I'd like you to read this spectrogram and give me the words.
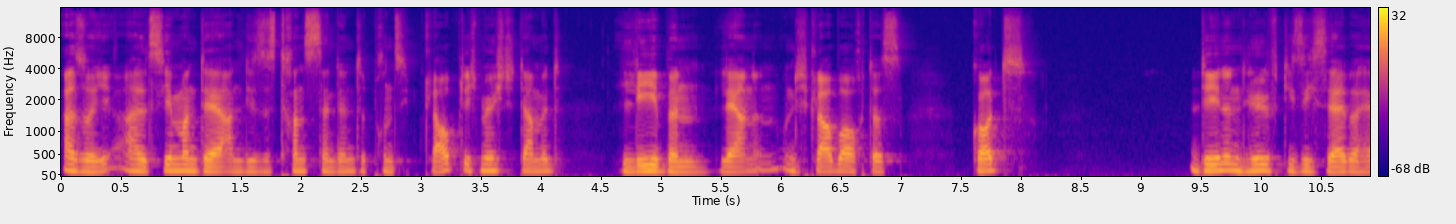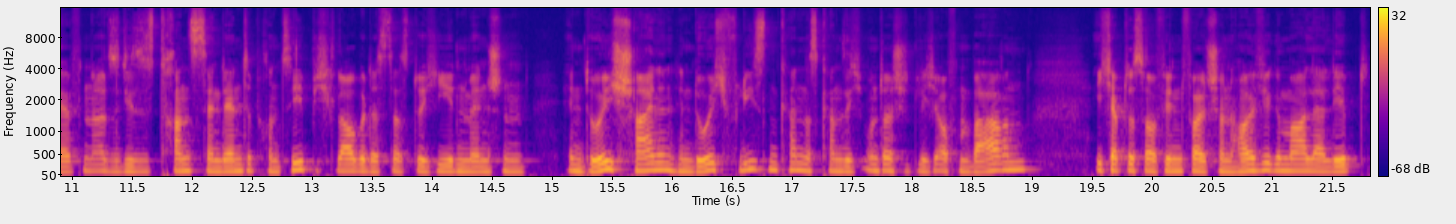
Also als jemand, der an dieses transzendente Prinzip glaubt, ich möchte damit leben lernen. Und ich glaube auch, dass Gott denen hilft, die sich selber helfen. Also dieses transzendente Prinzip, ich glaube, dass das durch jeden Menschen hindurch scheinen, hindurch fließen kann. Das kann sich unterschiedlich offenbaren. Ich habe das auf jeden Fall schon häufige Male erlebt,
